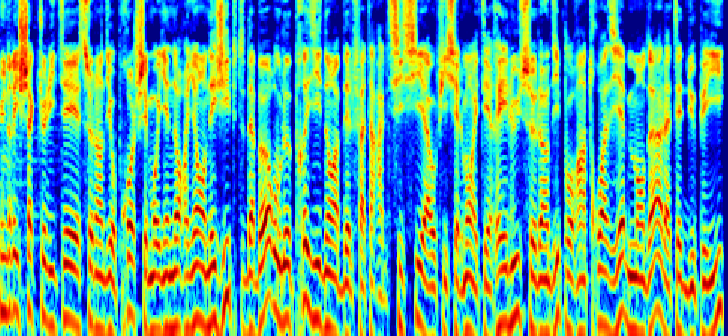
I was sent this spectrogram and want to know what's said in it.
Une riche actualité ce lundi au Proche et Moyen-Orient, en Égypte d'abord, où le président Abdel Fattah al-Sisi a officiellement été réélu ce lundi pour un troisième mandat à la tête du pays.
